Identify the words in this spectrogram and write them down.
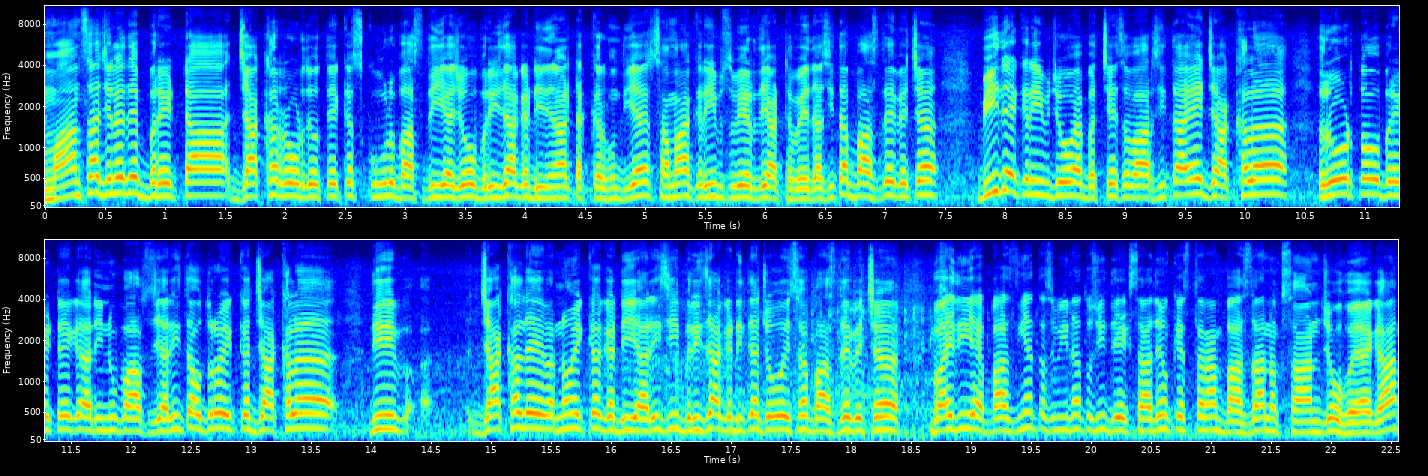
ਮਾਨਸਾ ਜ਼ਿਲ੍ਹੇ ਦੇ ਬਰੇਟਾ ਜਾਖਰ ਰੋਡ ਦੇ ਉੱਤੇ ਇੱਕ ਸਕੂਲ ਬੱਸ ਦੀ ਹੈ, ਜੋ ਬਰੀਜ਼ਾ ਗੱਡੀ ਦੇ ਨਾਲ ਟੱਕਰ ਹੁੰਦੀ ਹੈ। ਸਮਾਂ ਕਰੀਬ ਸਵੇਰ ਦੇ 8 ਵਜੇ ਦਾ ਸੀ ਤਾਂ ਬੱਸ ਦੇ ਵਿੱਚ 20 ਦੇ ਕਰੀਬ ਜੋ ਹੈ ਬੱਚੇ ਸਵਾਰ ਸੀ ਤਾਂ ਇਹ ਜਾਖਲ ਰੋਡ ਤੋਂ ਬਰੇਟੇ ਗਾਰੀ ਨੂੰ ਵਾਪਸ ਜਾ ਰਹੀ ਤਾਂ ਉਧਰੋਂ ਇੱਕ ਜਾਖਲ ਦੀ ਜਾਖਲ ਦੇ ਵੱਲੋਂ ਇੱਕ ਗੱਡੀ ਆ ਰਹੀ ਸੀ, ਬਰੀਜ਼ਾ ਗੱਡੀ ਤਾਂ ਜੋ ਇਸ ਬੱਸ ਦੇ ਵਿੱਚ ਵੱਜਦੀ ਹੈ। ਬੱਸ ਦੀਆਂ ਤਸਵੀਰਾਂ ਤੁਸੀਂ ਦੇਖ ਸਕਦੇ ਹੋ ਕਿਸ ਤਰ੍ਹਾਂ ਬੱਸ ਦਾ ਨੁਕਸਾਨ ਜੋ ਹੋਇਆ ਹੈਗਾ।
